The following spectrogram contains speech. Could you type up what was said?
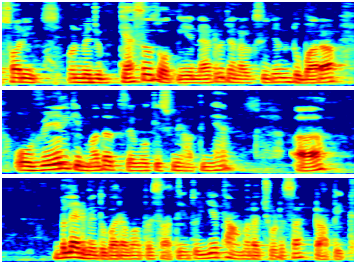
सॉरी उनमें जो गैसेस होती हैं नाइट्रोजन ऑक्सीजन दोबारा ओवेल की मदद से वो किसमें आती हैं? ब्लड में दोबारा वापस आती हैं। तो ये था हमारा छोटा सा टॉपिक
